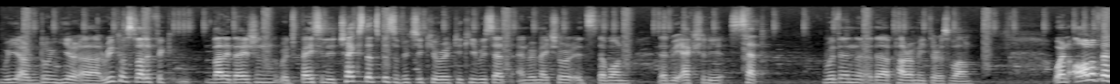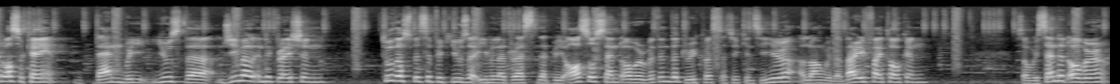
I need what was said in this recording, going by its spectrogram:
we are doing here a request validation, which basically checks that specific security key we set, and we make sure it's the one that we actually set within the parameter as well. When all of that was okay, then we use the Gmail integration to the specific user email address that we also sent over within that request, as you can see here, along with a verify token. So we send it over,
